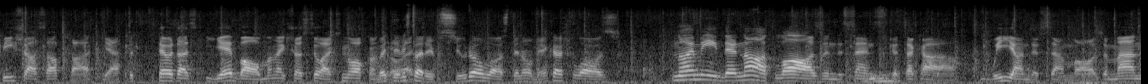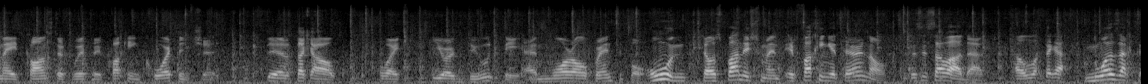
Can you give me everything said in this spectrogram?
pīšās apkārt, jā. Bet tev tāds jebal, man liekas, šos cilvēkus nokontrolēt. Vai tie vispār ir pseudolās, tie nav vienkārši lāzi? No, I mean, they're not laws in the sense ka tā kā we understand laws. A man-made construct with a fucking court and shit. They're tā kā, like, your duty, a moral principle. Un tavs punishment ir fucking eternal. Tas ir savādāk. A la- Tā kā nozakt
